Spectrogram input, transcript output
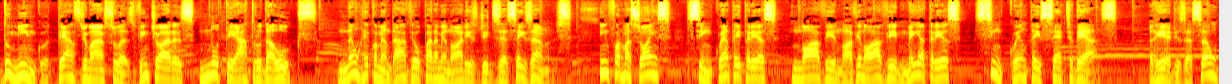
Domingo, 10 de março, às 20 horas, no Teatro da UX. Não recomendável para menores de 16 anos. Informações 53 999 63 5710. Realização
